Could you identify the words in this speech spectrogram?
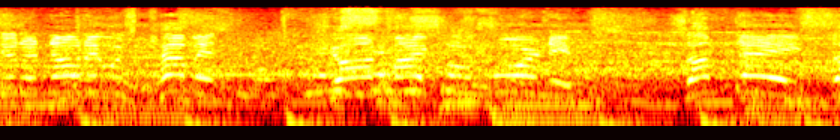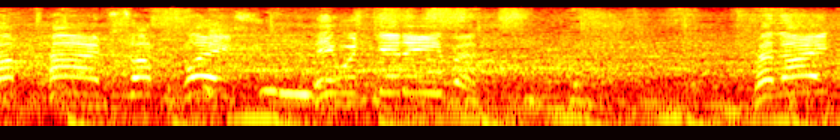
should have known it was coming. Shawn Michaels warned him. Someday, sometime, someplace, he would get even. Tonight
